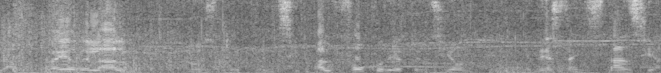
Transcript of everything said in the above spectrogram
La batalla del Álamo, nuestro principal foco de atención en esta instancia,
